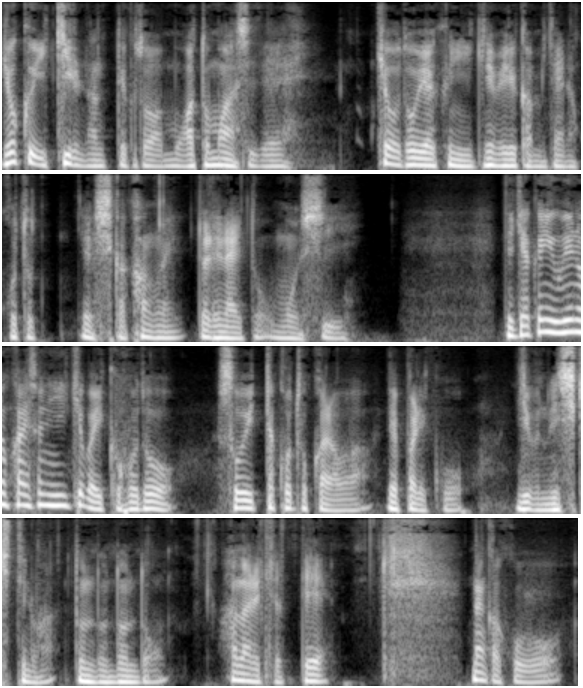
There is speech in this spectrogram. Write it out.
よく生きるなんてことはもう後回しで、今日どういうふうに生き延びるかみたいなことしか考えられないと思うし、で、逆に上の階層に行けば行くほど、そういったことからは、やっぱりこう、自分の意識っていうのはどんどんどんどん離れちゃって、なんかこう、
